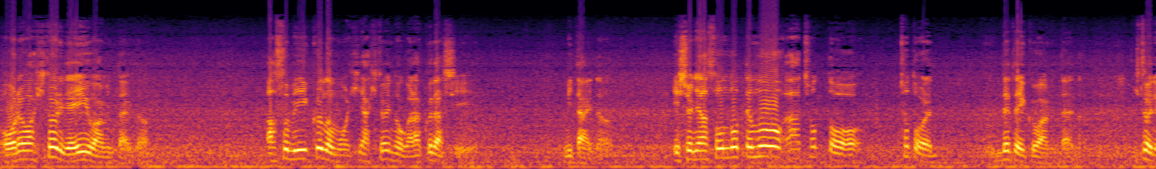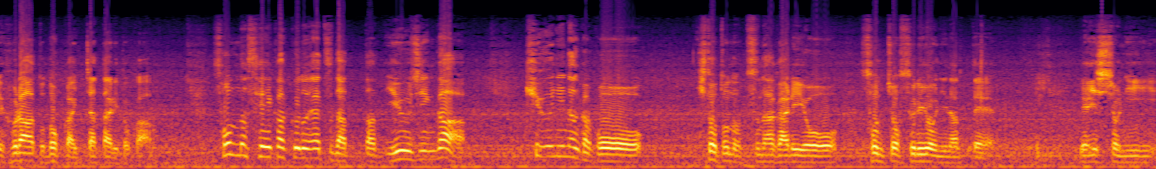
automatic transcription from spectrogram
俺は一人でいいわ、みたいな。遊び行くのも、いや、一人の方が楽だし、みたいな。一緒に遊んどっても、あ、ちょっと、ちょっと俺、出ていくわ、みたいな。一人でふらっとどっか行っちゃったりとか。そんな性格のやつだった友人が、急になんかこう、人とのつながりを尊重するようになって、いや、一緒に、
